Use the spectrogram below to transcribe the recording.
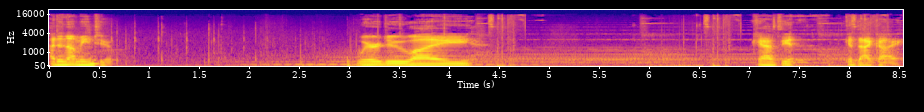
I did not mean to. Where do I? Okay, I have to get, get that guy.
